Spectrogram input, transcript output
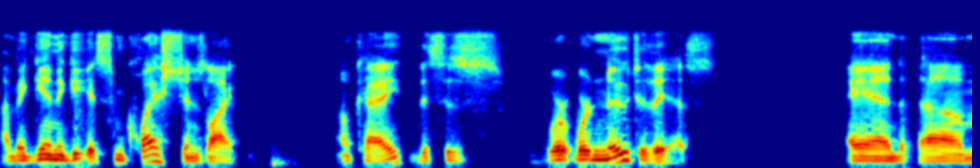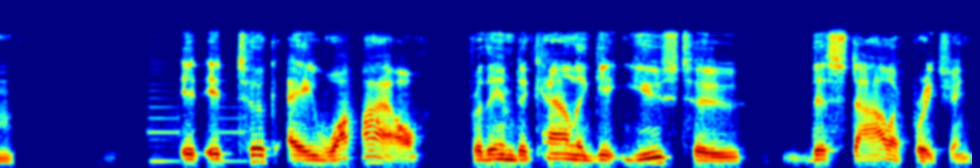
I began to get some questions like, okay, this is we're we're new to this, and um, it it took a while for them to kind of get used to this style of preaching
